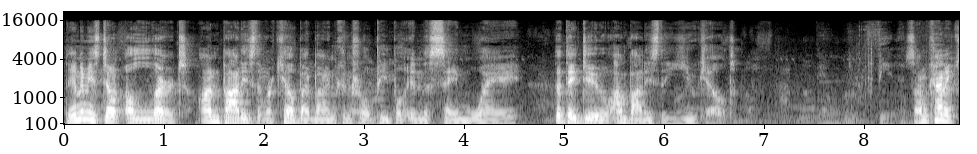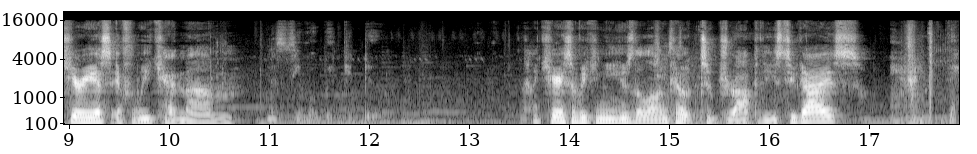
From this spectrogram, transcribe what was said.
the enemies don't alert on bodies that were killed by mind controlled people in the same way that they do on bodies that you killed. So I'm kind of curious if we can um Let's see what we can do. kind of curious if we can use the long coat to drop these two guys. And that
